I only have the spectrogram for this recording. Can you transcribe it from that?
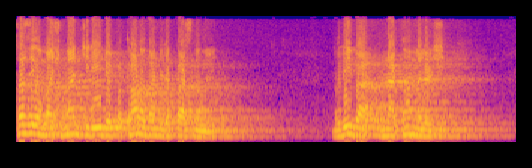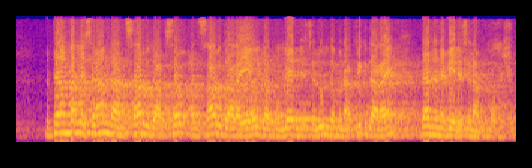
خزه او ماشومان چې دی به پکانو باندې د پاس نه ولي نو دی با ناکام لړ شي نو پیغمبر علیہ السلام د انصار او د اکثر انصار د راي او د عبد الله بن سلول د منافق د راي د نبی علیہ السلام په شو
